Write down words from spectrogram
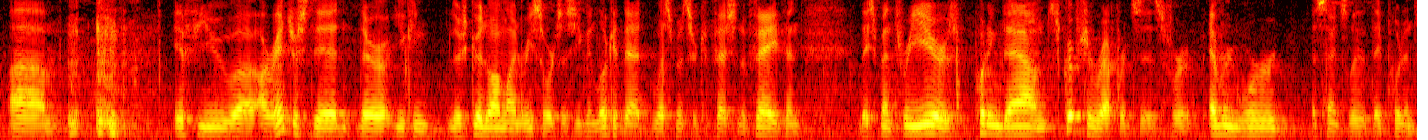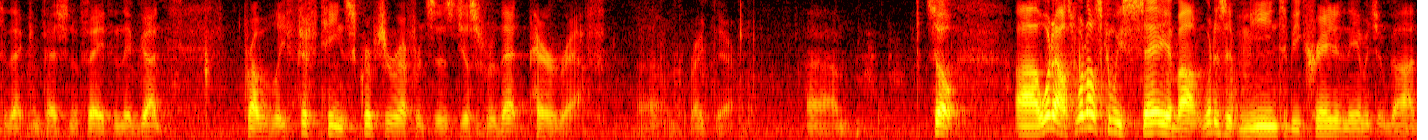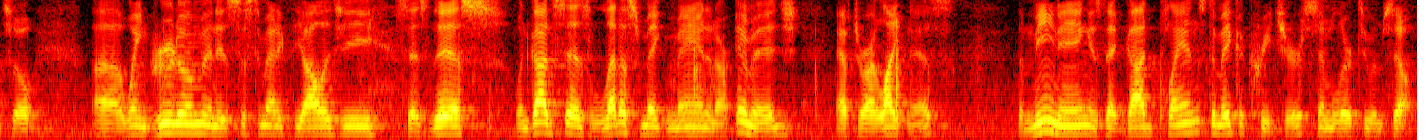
um, if you uh, are interested, there you can. There's good online resources. You can look at that Westminster Confession of Faith, and they spent three years putting down scripture references for every word essentially that they put into that confession of faith, and they've got probably 15 scripture references just for that paragraph uh, right there. Um, so, uh, what else? What else can we say about what does it mean to be created in the image of God? So, uh, Wayne Grudem, in his systematic theology, says this When God says, Let us make man in our image, after our likeness, the meaning is that God plans to make a creature similar to himself.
